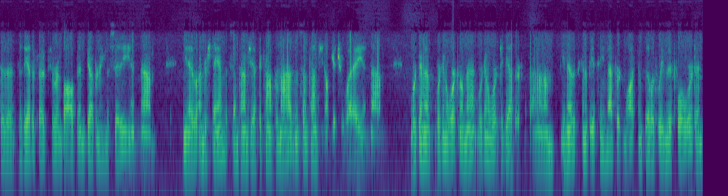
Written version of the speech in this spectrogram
to the to the other folks who are involved in governing the city and um, you know, understand that sometimes you have to compromise and sometimes you don't get your way. And um, we're gonna we're gonna work on that. We're gonna work together. Um, you know, it's to be a team effort in Watkinsville as we move forward. And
